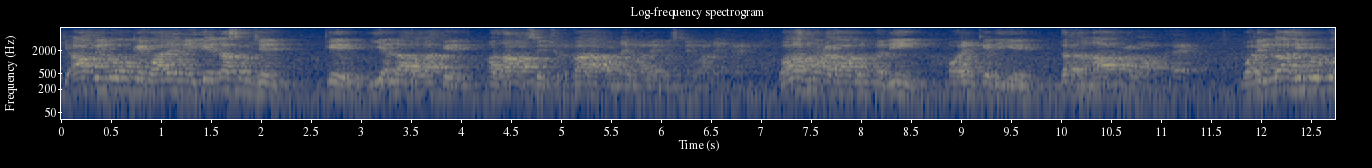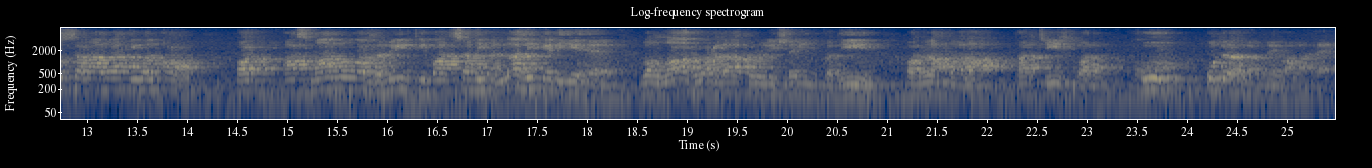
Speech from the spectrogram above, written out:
کہ آپ ان لوگوں کے بارے میں یہ نہ سمجھیں کہ یہ اللہ تعالیٰ کے عذاب سے چھٹکارا پانے والے، بچنے والے ہیں۔ وَلَهُمْ عَذَابٌ عَلِيمٌ اور ان کے لیے دردناک عذاب ہے۔ وللہ ملک السماوات والارض اور آسمانوں اور زمین کی بادشاہی اللہ ہی کے لیے ہے۔ واللہ علی کل شیء قدیر اور اللہ تعالی ہر چیز پر خوب قدرت رکھنے والا ہے۔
